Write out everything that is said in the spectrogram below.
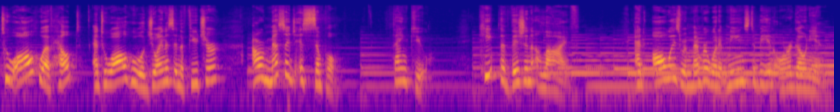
To all who have helped and to all who will join us in the future, our message is simple. Thank you. Keep the vision alive. And always remember what it means to be an Oregonian.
